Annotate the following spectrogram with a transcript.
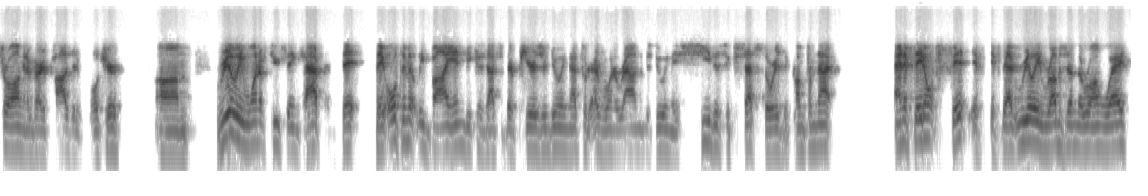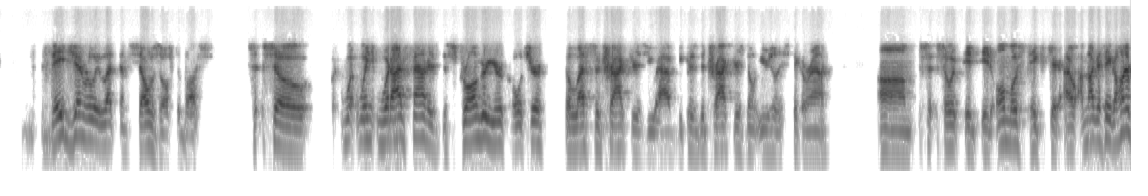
strong and a very positive culture, um, really one of two things happens. They they ultimately buy in because that's what their peers are doing. That's what everyone around them is doing. They see the success stories that come from that. And if they don't fit, if if that really rubs them the wrong way, they generally let themselves off the bus. So, so what, when, what I've found is the stronger your culture, the less detractors you have because detractors don't usually stick around. Um, so, so it, it, it, almost takes care. I, I'm not gonna say it 100%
